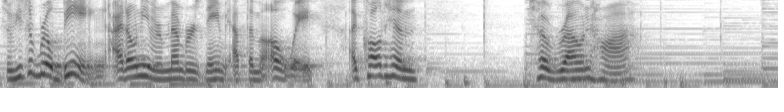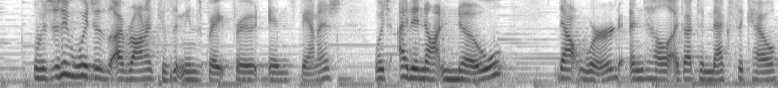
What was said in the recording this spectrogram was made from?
So he's a real being. I don't even remember his name at the moment. Oh, wait. I called him Toronja, which is, which is ironic because it means grapefruit in Spanish, which I did not know that word until I got to Mexico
